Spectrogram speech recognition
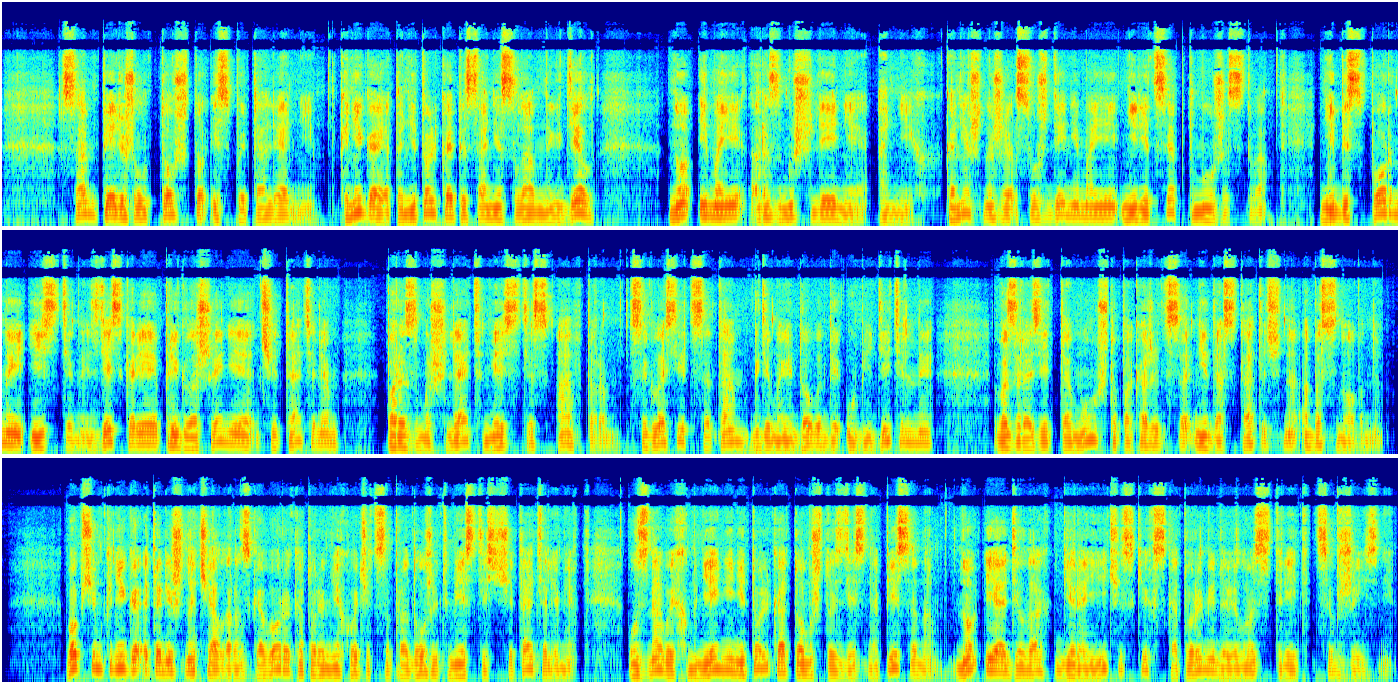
Сам пережил то, что испытали они. Книга эта не только описание славных дел, но и мои размышления о них. Конечно же, суждения мои не рецепт мужества, не бесспорные истины. Здесь скорее приглашение читателям поразмышлять вместе с автором, согласиться там, где мои доводы убедительны, возразить тому, что покажется недостаточно обоснованным. В общем, книга — это лишь начало разговора, который мне хочется продолжить вместе с читателями, узнав их мнение не только о том, что здесь написано, но и о делах героических, с которыми довелось встретиться в жизни.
